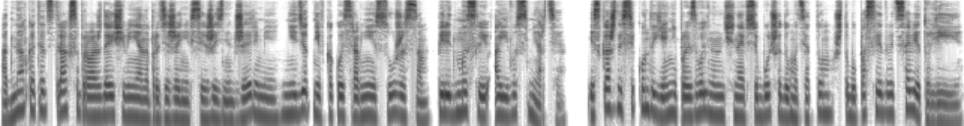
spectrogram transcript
Однако этот страх, сопровождающий меня на протяжении всей жизни Джереми, не идет ни в какое сравнение с ужасом перед мыслью о его смерти. И с каждой секунды я непроизвольно начинаю все больше думать о том, чтобы последовать совету Лии.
